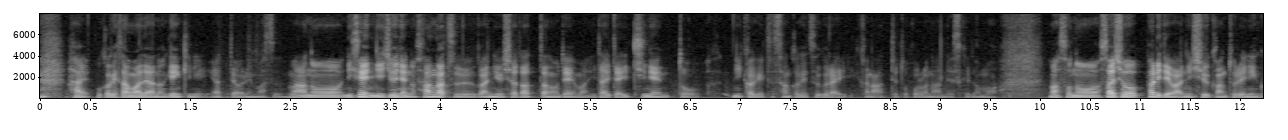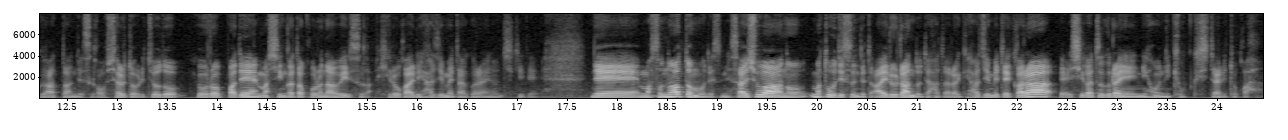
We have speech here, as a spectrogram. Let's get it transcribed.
はい、おかげさまであの元気にやっております。まあ、あの2020年の3月が入社だったので、まあ、大体1年と2ヶ月、3ヶ月ぐらいかなってところなんですけども、まあ、その最初、パリでは2週間トレーニングがあったんですが、おっしゃる通り、ちょうどヨーロッパで、ま、新型コロナウイルスが広がり始めたぐらいの時期で、でまあ、その後もですね最初はあの、まあ、当時住んでたアイルランドで働き始めてから、4月ぐらいに日本に帰国したりとか、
